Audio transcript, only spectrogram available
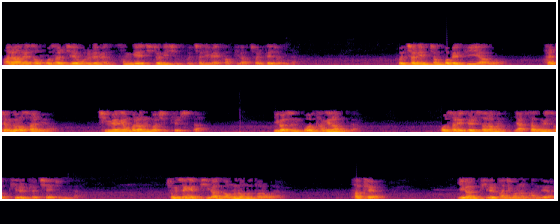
아라한에서 보살지에 오르려면 3개의 지존이신 부처님의 가피가 절대적이다. 부처님 정법에 귀의하고 할 정도로 살며 신명연부라는 것이 필수다. 이것은 뭐 당연합니다. 보살이 될 사람은 약사궁에서 피를 교체해 줍니다. 중생의 피가 너무너무 더러워요. 탁해요. 이런 피를 가지고는 안 돼요.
